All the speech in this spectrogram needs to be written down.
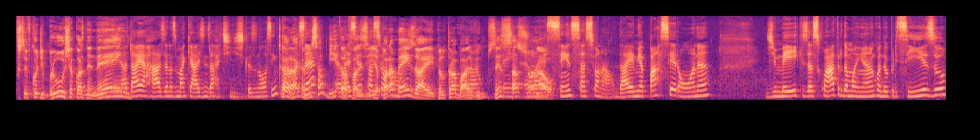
Você ficou de bruxa com as neném. É, a Dai arrasa nas maquiagens artísticas. Nossa, em Caraca, todas, eu né? nem sabia que ela é fazia. Parabéns, Dai, pelo trabalho, Ela viu? Sensacional. ela é sensacional. Dai é minha parceirona de makes às quatro da manhã, quando eu preciso.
